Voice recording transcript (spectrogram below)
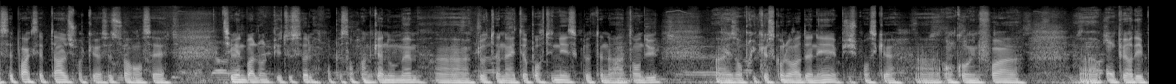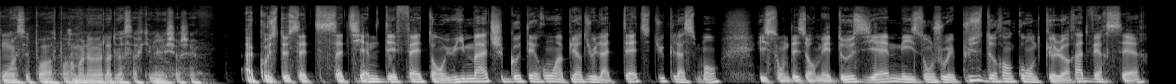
c'est pas acceptable. Je crois que ce soir, on s'est tiré une balle dans le pied tout seul. On peut s'en prendre qu'à nous-mêmes. Cloton a été opportuniste, Cloton a attendu. Ils ont pris que ce qu'on leur a donné. Et puis je pense que encore une fois, on perd des points. C'est pas, pas vraiment l'adversaire qui est venu les chercher. À cause de cette septième défaite en huit matchs, Gauthieron a perdu la tête du classement. Ils sont désormais deuxièmes, mais ils ont joué plus de rencontres que leur adversaire.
